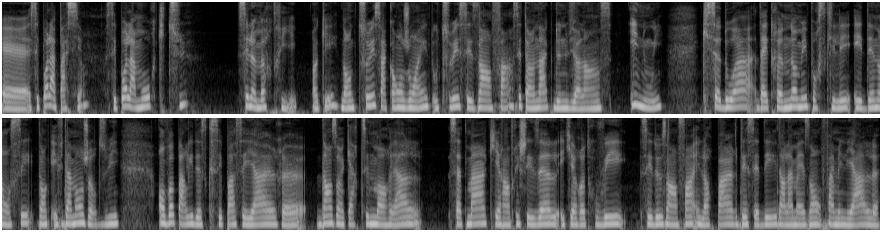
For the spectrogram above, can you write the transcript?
Euh, c'est pas la passion, c'est pas l'amour qui tue, c'est le meurtrier. OK? Donc, tuer sa conjointe ou tuer ses enfants, c'est un acte d'une violence inouïe qui se doit d'être nommé pour ce qu'il est et dénoncé. Donc, évidemment, aujourd'hui, on va parler de ce qui s'est passé hier euh, dans un quartier de Montréal. Cette mère qui est rentrée chez elle et qui a retrouvé ses deux enfants et leur père décédés dans la maison familiale.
